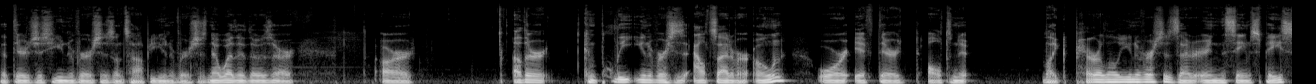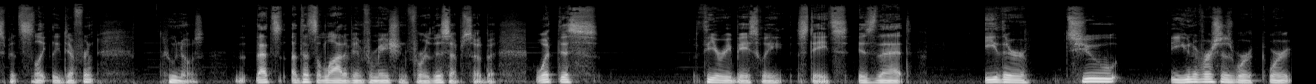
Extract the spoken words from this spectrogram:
that there's just universes on top of universes. Now whether those are are other complete universes outside of our own or if they're alternate like parallel universes that are in the same space but slightly different who knows that's that's a lot of information for this episode but what this theory basically states is that either two universes were were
